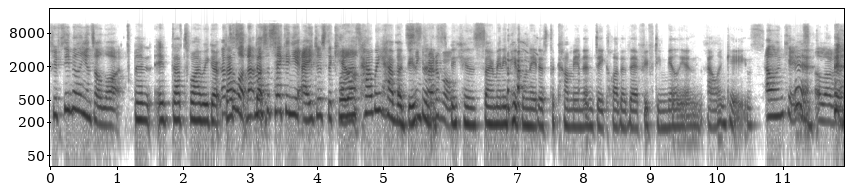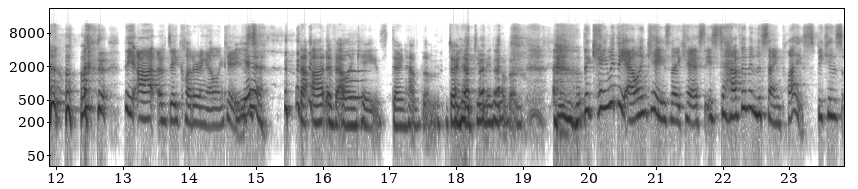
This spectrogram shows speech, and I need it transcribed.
50 million's a lot. and it that's why we go That's, a lot. That must have that's- taken you ages to count. well, that's how we have That's a business incredible. because so many people need us to come in and declutter their 50 million Allen keys. Allen keys. Yeah. I love it. the art of decluttering Allen keys. Yeah. The art of Allen keys. Don't have them. Don't have too many of them. The key with the Allen keys, though, Kirst, is to have them in the same place because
